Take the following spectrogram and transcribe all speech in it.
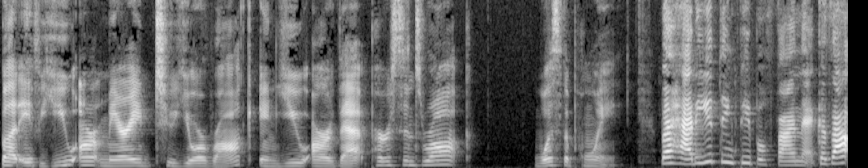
but if you aren't married to your rock and you are that person's rock, what's the point? But how do you think people find that? Because I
